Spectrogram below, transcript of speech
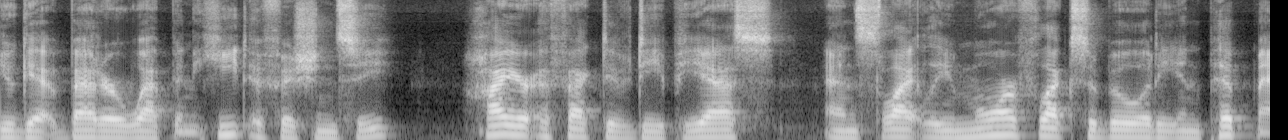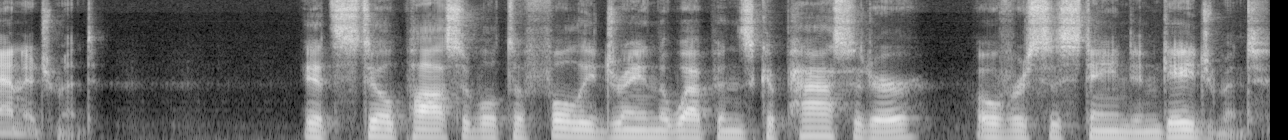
you get better weapon heat efficiency, higher effective DPS, and slightly more flexibility in pip management. It's still possible to fully drain the weapon's capacitor over sustained engagement,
